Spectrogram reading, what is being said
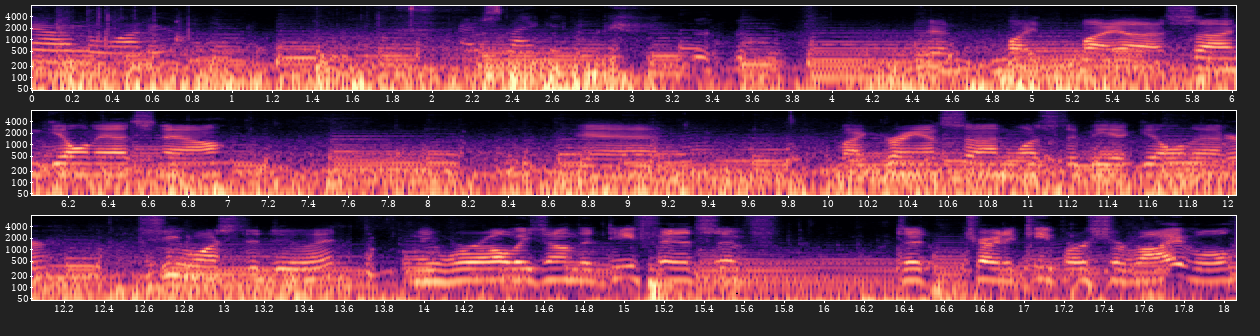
Out in the water. I just like it. and my, my uh, son gill nets now. And my grandson wants to be a gill netter. She wants to do it. I mean, we're always on the defensive to try to keep our survival.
